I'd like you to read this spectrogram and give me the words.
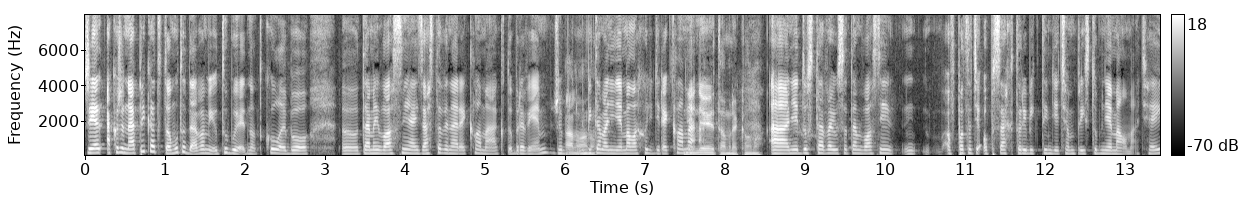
že ja akože napríklad tomuto dávam YouTube jednotku, lebo uh, tam je vlastne aj zastavená reklama, ak dobre viem, že ano, by tam ani nemala chodiť reklama. Nie, nie je tam reklama. A nedostávajú sa tam vlastne v podstate obsah, ktorý by k tým deťom prístup nemal mať, hej?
